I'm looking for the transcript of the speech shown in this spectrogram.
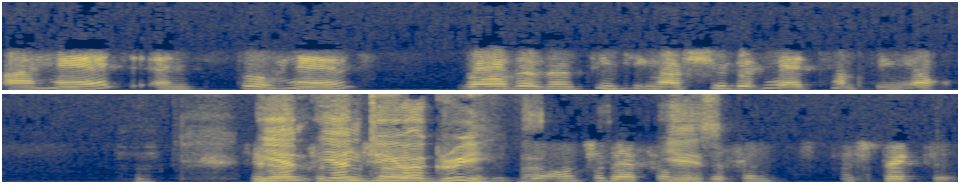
I had and still have, rather than thinking I should have had something else. Know, Ian, Ian, do you agree? To answer that from Yes. a different perspective,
